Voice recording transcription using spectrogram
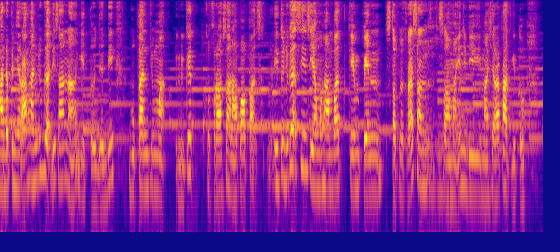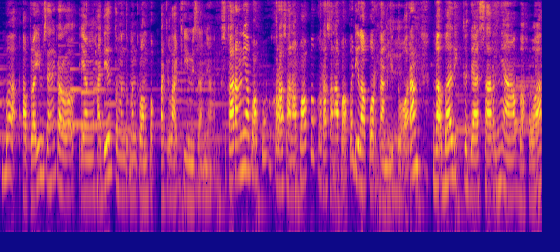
ada penyerangan juga di sana gitu jadi bukan cuma dikit kekerasan apa apa itu juga sih yang menghambat campaign stop kekerasan selama ini di masyarakat gitu. Mbak apalagi misalnya kalau yang hadir teman-teman kelompok laki-laki misalnya. Sekarang ini apa apa kekerasan apa apa kekerasan apa apa dilaporkan gitu. orang nggak balik ke dasarnya bahwa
